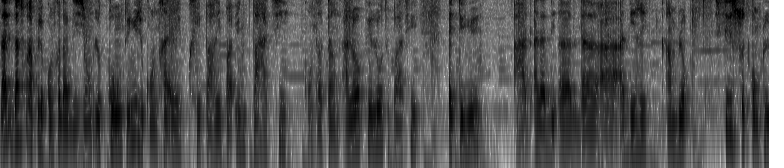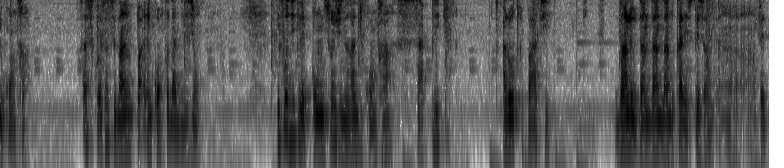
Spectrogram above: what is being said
Dans, dans ce qu'on appelle le contrat d'adhésion, le contenu du contrat est préparé par une partie contractante, alors que l'autre partie est tenue à, adhérer en bloc s'il souhaite conclure le contrat. Ça, c'est quoi? Ça, c'est dans un, contrat d'adhésion. Il faut dire que les conditions générales du contrat s'appliquent à l'autre partie. Dans le, dans, dans, le cas d'espèce, en, fait.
